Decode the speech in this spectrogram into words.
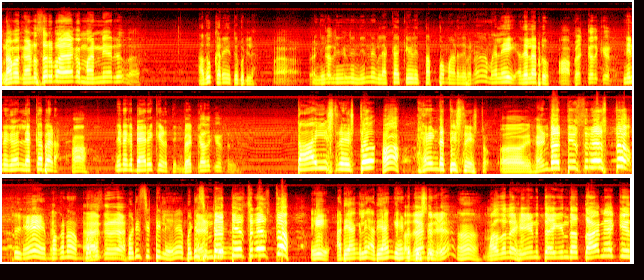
ನಮ್ಮ ಗಂಡಸರ ಬಾಯಾಗ ಮನ್ನೆ ರೀ ಅದು. ಅದು ಕರೆ ಐತಿ ಬಿಡ್ಲ. ಆ, ನಿನ್ನ ಬೆಕ್ಕದ ನಿನ್ನ- ನಿನ್ನ ಲೆಕ್ಕ ಕೇಳಿ ತಪ್ಪು ಮಾಡಿದೆ ಅದೆಲ್ಲ ಬಿಡು. ಹಾ ಬೆಕ್ಕದ ಕೇಳ್ರಿ ನಿನಗ ಲೆಕ್ಕ ಬೇಡ. ಹಾ. ನಿನಗ ಬ್ಯಾರೆ ಕೇಳ್ತೀನಿ. ಬೆಕ್ಕದ ಕೇಳ್ರಿ. ತಾಯಿ ಶ್ರೇಷ್ಠ ಹಾ. ಹೆಂಡತಿ ಶ್ರೇಷ್ಠ. ಆ, ಹೆಂಡತಿ ಶ್ರೇಷ್ಠ. ಲೇ ಮಗನ ಬಡಿ- ಯಾಕ್ರೆ? ಬಡಿ ಸಿಟ್ಟಿಲೆ ಬಡಿ ಸಿಟ್ಟಿ ಹೆಂಡತಿ ಶ್ರೇಷ್ಠ. ಏ ಅದ ಹೆಂಗ್ಲಿ ಅದ ಹೆಂಗ್ ಹೆಂಡತಿ ಅದಂಗ್ರಿ ಶ್ರೇಷ್ಠ. ಹಾ. ಮೊದಲ ಹೆಂಡತಿಯಾಗಿಂದ ತಾನ್ಯಾಕಿ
